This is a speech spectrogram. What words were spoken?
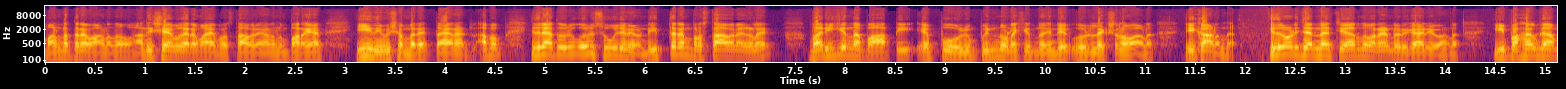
മണ്ടത്തരമാണെന്നോ അതിക്ഷേപകരമായ പ്രസ്താവനയാണെന്നും പറയാൻ ഈ നിമിഷം വരെ തയ്യാറായിട്ടില്ല. അപ്പം ഇതിനകത്ത് ഒരു ഒരു സൂചനയുണ്ട്. ഇത്തരം പ്രസ്താവനകളെ ഭരിക്കുന്ന പാർട്ടി എപ്പോഴും പിന്തുണയ്ക്കുന്നതിന്റെ ഒരു ലക്ഷണമാണ് ഈ കാണുന്നത്. ഇതിനോട് തന്നെ ചേർന്ന് പറയേണ്ട ഒരു കാര്യമാണ് ഈ പഹൽഗാം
